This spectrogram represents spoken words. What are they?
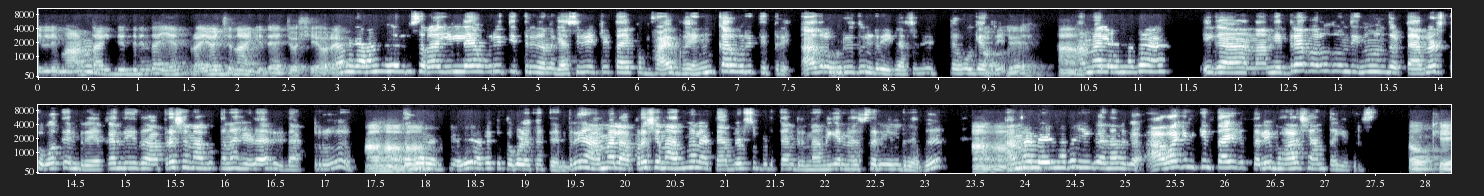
ಇಲ್ಲಿ ಮಾಡ್ತಾ ಇದ್ದಿದ್ರಿಂದ ಏನ್ ಪ್ರಯೋಜನ ಆಗಿದೆ ಜೋಶಿ ಅವರೇ? ನನಗ ಸರ ಇಲ್ಲೇ ಉರಿತಿತ್ರಿ ನನಗೆ ಅಸಿಡಿಟಿ ಟೈಪ್ ಭಾಳ ಭಯಂಕರ ಉರಿತಿತ್ರಿ. ಆದ್ರ ಉರಿದಿಲ್ರಿ ಈಗ ಅಸಿಡಿಟಿ ಹೋಗ್ಯದ್ರಿ. ಆಮೇಲೆ ಏನದ ಈಗ ನಾನ್ ನಿದ್ರೆ ಬರೋದು ಒಂದ್ ಇನ್ನೂ ಒಂದು ಟ್ಯಾಬ್ಲೆಟ್ಸ್ ತಗೋತೇನ್ರಿ. ಯಾಕಂದ್ರೆ ಇದು ಆಪರೇಷನ್ ಆಗುತ್ತನ ಹೇಳ್ಯಾರ್ರಿ ಡಾಕ್ಟ್ರು ತಗೋರಿ ಅಂತ ಹೇಳಿ ಅದಕ್ಕೆ ತಗೊಳಕತ್ತೇನ್ರಿ. ಆಮೇಲೆ ಆಪರೇಷನ್ ಆದ್ಮೇಲೆ ಟ್ಯಾಬ್ಲೆಟ್ಸ್ ಬಿಡ್ತೇನ್ರಿ. ನನಗೇನ್ ಸರಿ ಇಲ್ರಿ ಅದು. ಆಮೇಲೆ ಏನದ ಈಗ ನನಗ ಅವಾಗಿನ್ಕಿಂತ ಈಗ ತಲಿ ಬಹಳ ಶಾಂತ ಆಗೇದ್ರಿ. ಓಕೆ.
